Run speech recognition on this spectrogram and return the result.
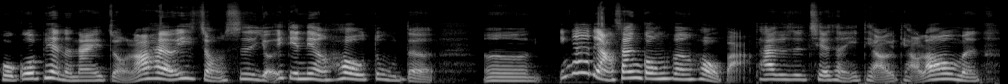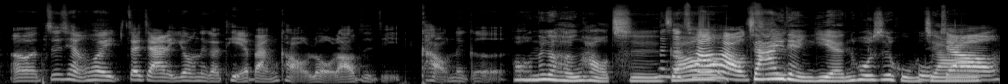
火锅片的那一种，然后还有一种是有一点点厚度的。嗯，应该两三公分厚吧，它就是切成一条一条，然后我们呃之前会在家里用那个铁板烤肉，然后自己烤那个哦，那个很好吃，那个超好吃，加一点盐或是胡椒，胡椒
